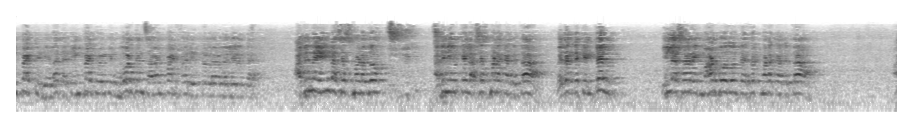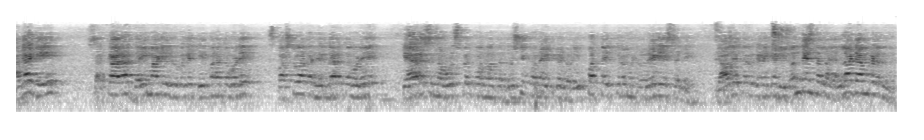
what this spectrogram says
ಇಂಪ್ಯಾಕ್ಟ್ ಇದೆಯಲ್ಲ? That impact will be more than seven point five Richter level ಅಲ್ಲಿ ಇರುತ್ತೆ. ಅದನ್ನ ಹೆಂಗ್ ಅಸೆಸ್ ಮಾಡೋದು? ಅದನ್ನ ಇವ್ರ ಕೈಲಿ ಅಸೆಸ್ ಮಾಡಕ್ಕಾಗುತ್ತಾ? ವೆದರ್ ದ ಕೆನ್ ಟೆಲ್ ಇಲ್ಲ ಸರ್ ಈಗ ಮಾಡಬಹುದು ಅಂತ ಎಫೆಕ್ಟ್ ಮಾಡಕ್ಕಾಗುತ್ತಾ? ಹಾಗಾಗಿ ಸರ್ಕಾರ ದಯಮಾಡಿ ಇದ್ರ ಬಗ್ಗೆ ತೀರ್ಮಾನ ತಗೊಳ್ಳಿ, ಸ್ಪಷ್ಟವಾದ ನಿರ್ಧಾರ ತಗೊಳ್ಳಿ ಕೆಆರ್ಎಸ್ ಅನ್ನ ಉಳಿಸಬೇಕು ಅನ್ನುವಂತ ದೃಷ್ಟಿಕೋನ ಇಟ್ಕೊಂಡು ಇಪ್ಪತ್ತೈದು ಕಿಲೋಮೀಟರ್ ರೇಡಿಯಸ್ ಅಲ್ಲಿ ಯಾವುದೇ ತರದ ಗಣಿಕೆ ಇದೊಂದೇ ಅಂತಲ್ಲ, ಎಲ್ಲಾ ಡ್ಯಾಮ್ಗಳನ್ನು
